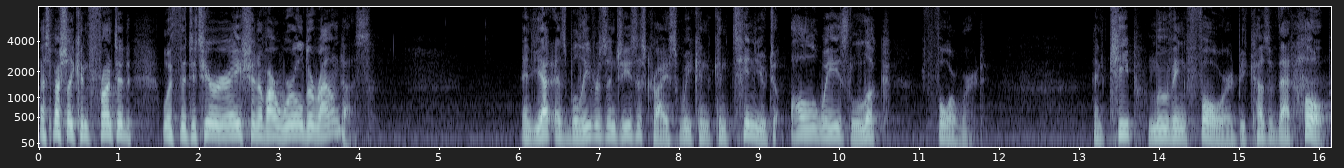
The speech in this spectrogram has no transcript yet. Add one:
especially confronted with the deterioration of our world around us. And yet, as believers in Jesus Christ, we can continue to always look forward and keep moving forward because of that hope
